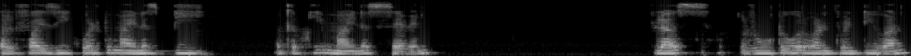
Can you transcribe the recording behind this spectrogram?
alpha is equal to minus B मतलब कि minus seven plus root over 121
